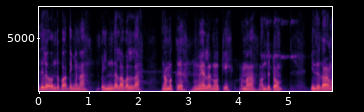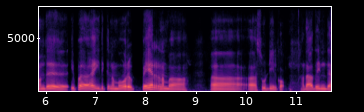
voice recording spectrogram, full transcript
இதில் வந்து பார்த்திங்கன்னா இப்போ இந்த லெவலில் நமக்கு மேலே நோக்கி நம்ம வந்துட்டோம். இதுதான் வந்து இப்போ இதுக்கு நம்ம ஒரு பேர் நம்ம சூட்டியிருக்கோம். அதாவது இந்த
